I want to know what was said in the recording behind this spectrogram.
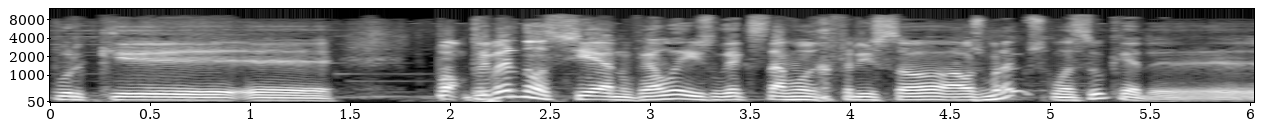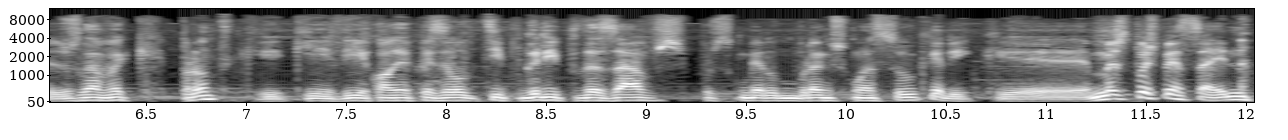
porque. Bom, primeiro não associei à novela e julguei que se estavam a referir só aos morangos com açúcar. Uh, julgava que, pronto, que, que, havia qualquer coisa tipo gripe das aves por se comer morangos com açúcar e que... Mas depois pensei, não.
